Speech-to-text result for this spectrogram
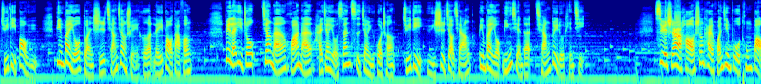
局地暴雨，并伴有短时强降水和雷暴大风。未来一周，江南、华南还将有三次降雨过程，局地雨势较强，并伴有明显的强对流天气。四月十二号，生态环境部通报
